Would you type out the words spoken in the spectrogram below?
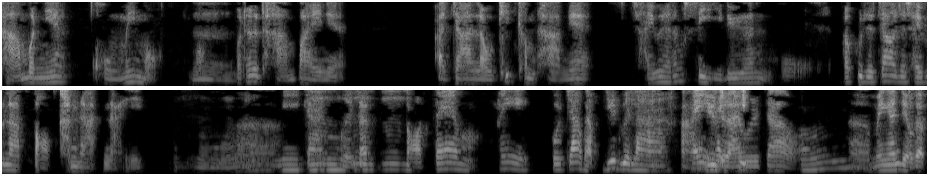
ถามวันเนี้ยคงไม่เหมาะอืมเพราะถ้าถามไปเนี่ย อาจารย์เราคิดคำถามเนี่ย ใช้เวลาตั้งสี่เดือนพระพุทธเจ้าจะใช้เวลาตอบขนาดไหนอืมอ่ามีการเหมือนกับอืมต่อแต้มให้ พระเจ้าแบบยืดเวลาอ่าให้ยืดให้เวลาให้คิดพระเจ้าอืมเออไม่งั้นเดี๋ยวแบบ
